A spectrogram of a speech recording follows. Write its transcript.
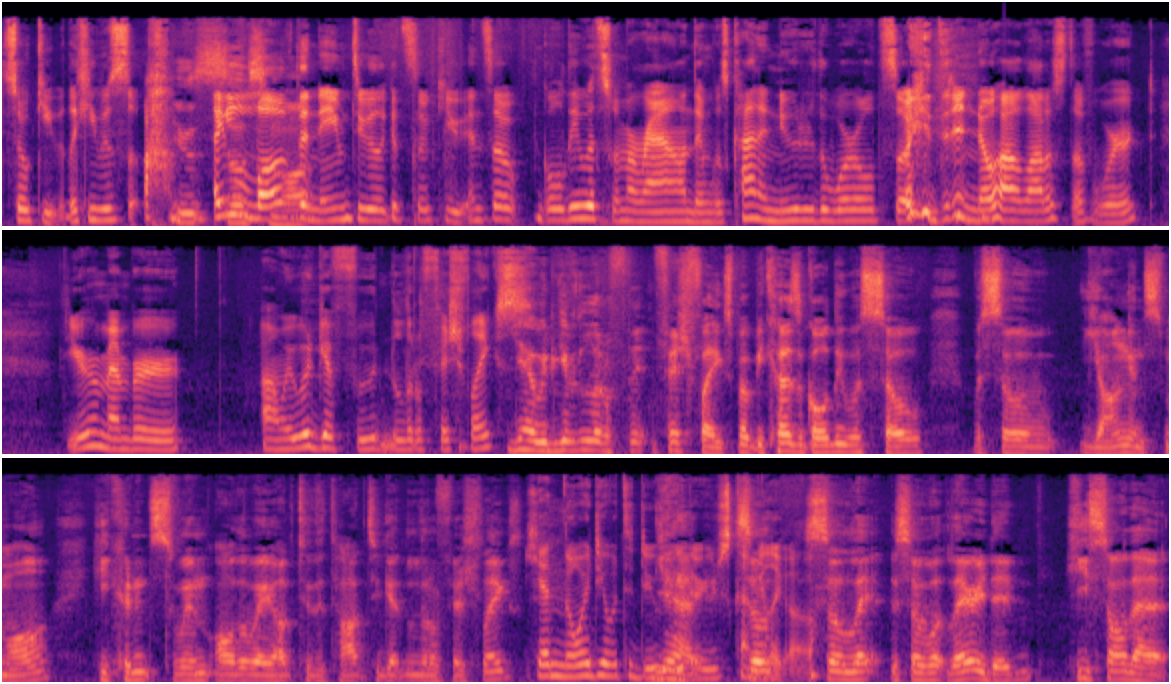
so cute. Like he was. He was I so love the name too. Like it's so cute. And so Goldie would swim around and was kind of new to the world, so he didn't know how a lot of stuff worked. Do you remember? Um, we would give food little fish flakes. Yeah, we'd give the little fi- fish flakes, but because Goldie was so was so young and small, he couldn't swim all the way up to the top to get the little fish flakes. He had no idea what to do Yeah, either. You just kind so of like, oh. so La- so what Larry did, he saw that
